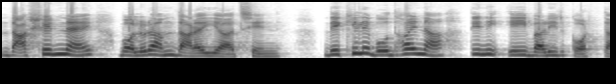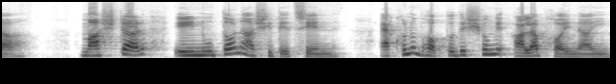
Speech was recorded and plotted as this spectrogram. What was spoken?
দাসের ন্যায় বলরাম দাঁড়াইয়া আছেন। দেখিলে বোধ হয় না তিনি এই বাড়ির কর্তা। মাস্টার এই নূতন আসিতেছেন। এখনও ভক্তদের সঙ্গে আলাপ হয় নাই।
